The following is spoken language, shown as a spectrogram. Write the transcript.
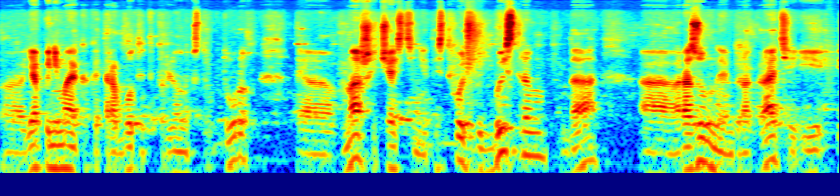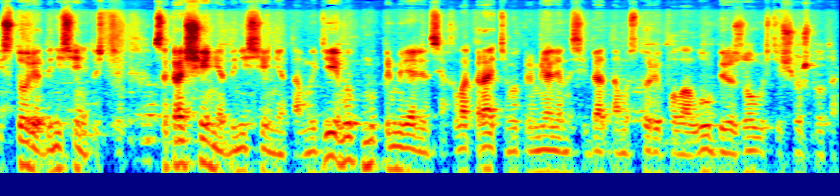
э, я понимаю, как это работает в определенных структурах. Э, в нашей части нет. Если ты хочешь быть быстрым, да, разумная бюрократия и история донесения, то есть сокращение донесения там идеи. Мы, мы примеряли на себя холократию, мы примеряли на себя там историю полалу, бирюзовость, еще что-то.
